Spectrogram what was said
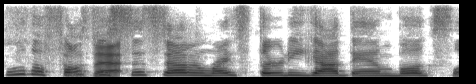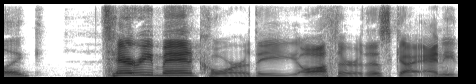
Who the fuck that- just sits down and writes 30 goddamn books? Like, Terry Mancour, the author, this guy, any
